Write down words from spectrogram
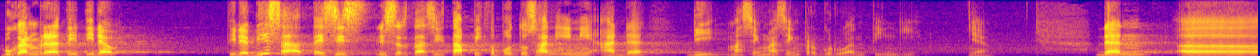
Bukan berarti tidak tidak bisa tesis disertasi, tapi keputusan ini ada di masing-masing perguruan tinggi, ya. Dan eh,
